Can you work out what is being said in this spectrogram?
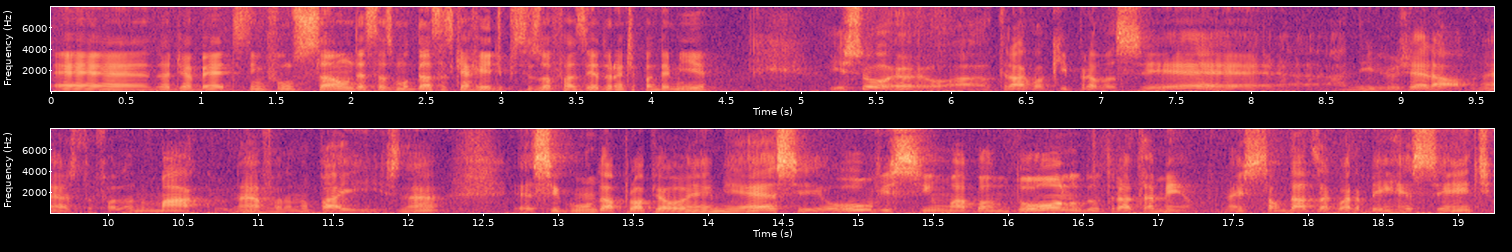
é, da diabetes em função dessas mudanças que a rede precisou fazer durante a pandemia? Isso eu, eu, eu trago aqui para você a nível geral, né? Estou falando macro, né? Uhum. Falando país, né? É, segundo a própria OMS, houve sim um abandono do tratamento, né? Isso são dados agora bem recentes,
